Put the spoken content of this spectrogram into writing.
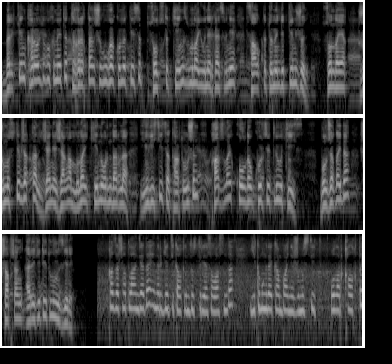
Біріккен корольдік үкіметі тығырықтан шығуға көмектесіп солтүстік теңіз мұнай өнеркәсібіне салықты төмендеткені жөн. Сондай ақ жұмыс істеп жатқан және жаңа мұнай кен орындарына инвестиция тарту үшін қаржылай қолдау көрсетілуі тиіс. Бұл жағдайда шапшаң әрекет етуіміз керек. Қазір шотландияда энергетикалық индустрия саласында екі мыңдай компания жұмыс істейді. Олар халықты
